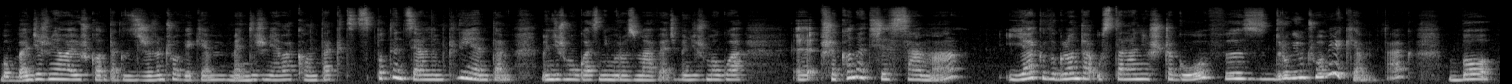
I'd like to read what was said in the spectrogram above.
bo będziesz miała już kontakt z żywym człowiekiem, będziesz miała kontakt z potencjalnym klientem, będziesz mogła z nim rozmawiać, będziesz mogła e, przekonać się sama, jak wygląda ustalanie szczegółów z drugim człowiekiem, tak? Bo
